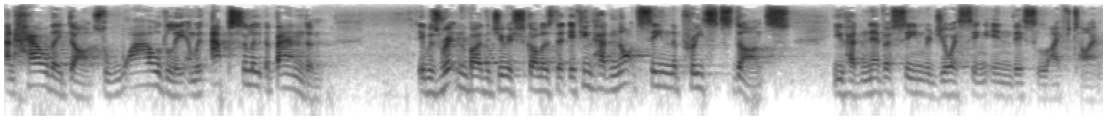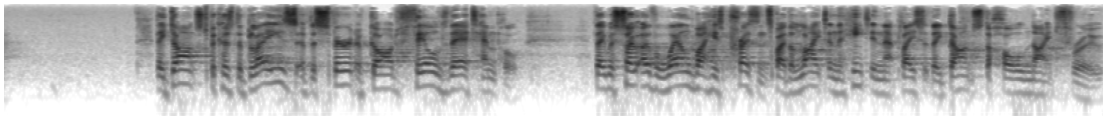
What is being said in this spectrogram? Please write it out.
and how they danced wildly and with absolute abandon. It was written by the Jewish scholars that if you had not seen the priests dance, you had never seen rejoicing in this lifetime. They danced because the blaze of the Spirit of God filled their temple they were so overwhelmed by his presence, by the light and the heat in that place, that they danced the whole night through.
